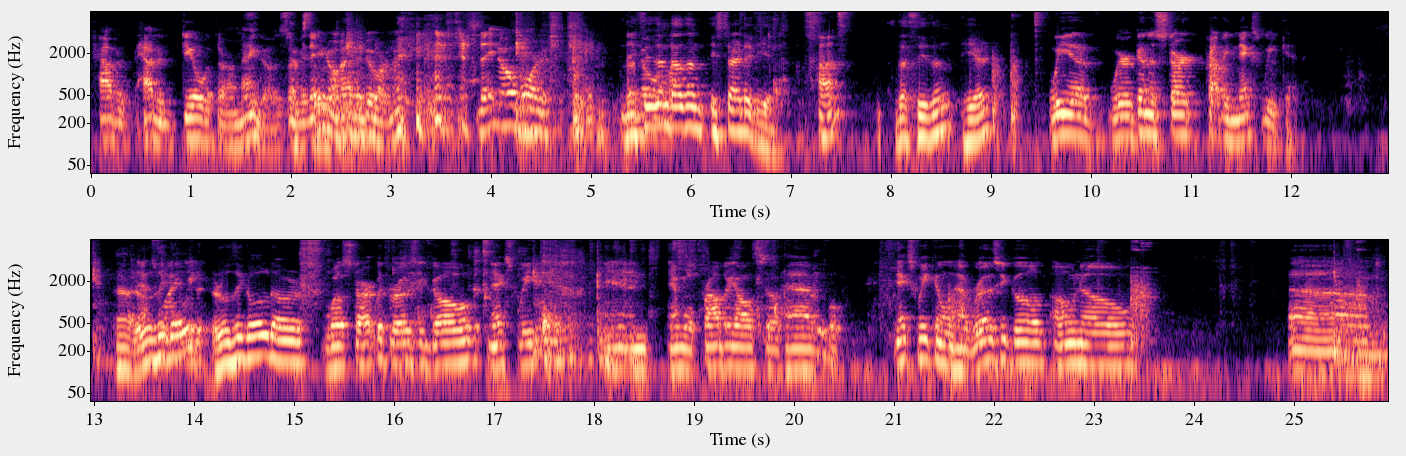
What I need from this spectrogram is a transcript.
how to how to deal with our mangoes. I mean, they know how to do our mangoes. they know more. The season doesn't started yet. Huh? The season here. We have. We're gonna start probably next weekend. Uh, That's rosy why gold, we- rosy gold, or We'll start with rosy gold next week, and and we'll probably also have well, next weekend we'll have rosy gold, ono, um,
